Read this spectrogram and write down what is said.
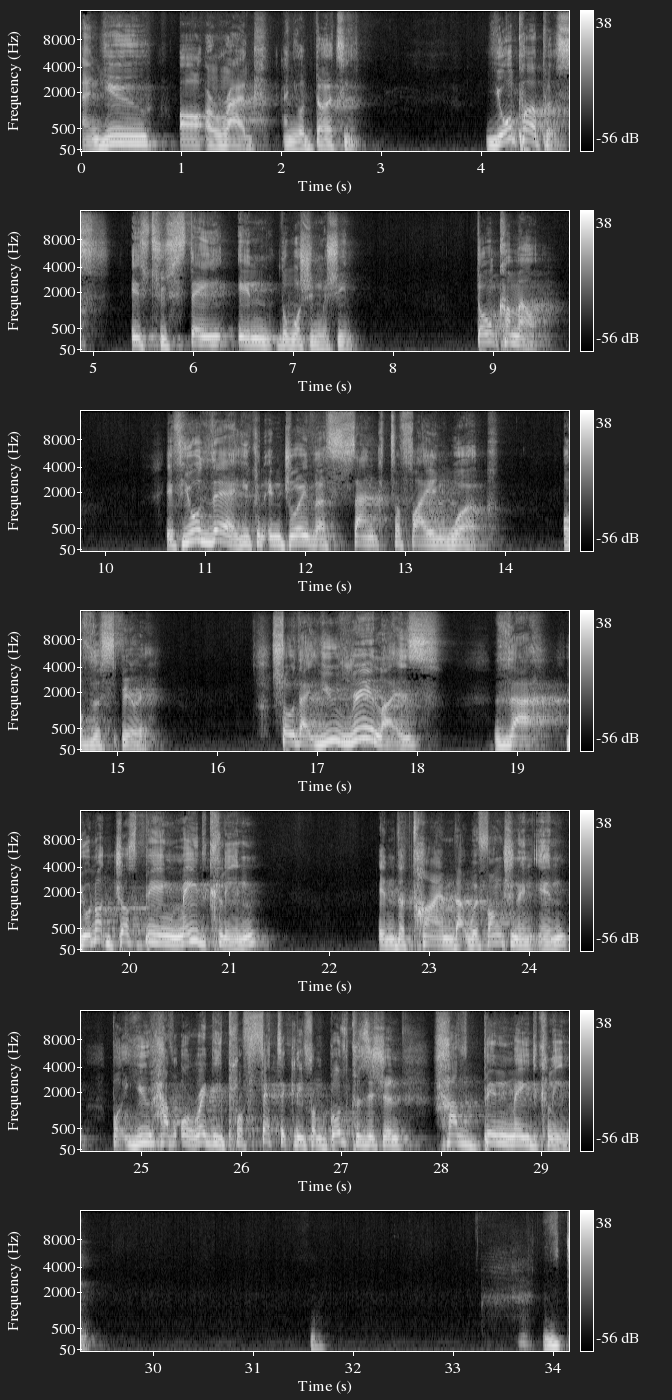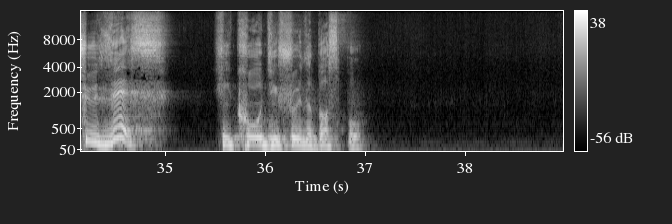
and you are a rag and you're dirty. Your purpose is to stay in the washing machine. Don't come out. If you're there, you can enjoy the sanctifying work of the Spirit so that you realize that you're not just being made clean in the time that we're functioning in, but you have already prophetically, from God's position, have been made clean. To this, he called you through the gospel.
